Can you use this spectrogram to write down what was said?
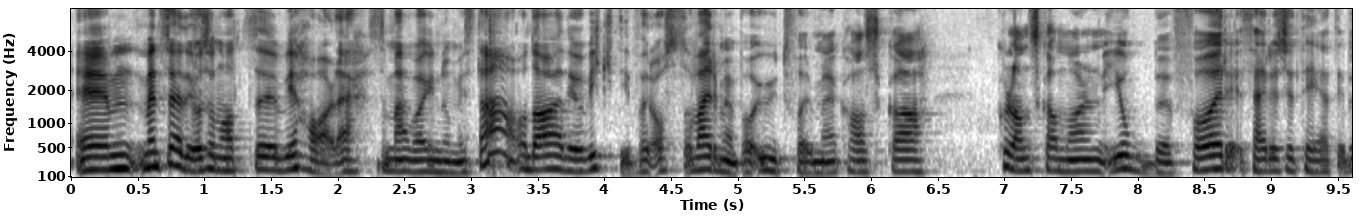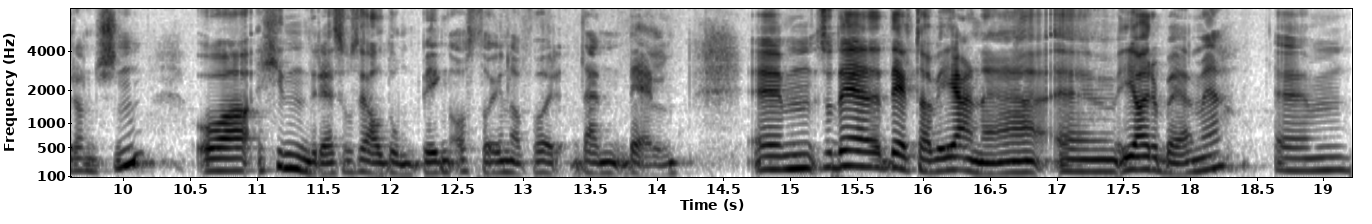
Eh, men så er det jo sånn at vi har det, som jeg var innom i stad. Og da er det jo viktig for oss å være med på å utforme skal, hvordan skal man jobbe for seriøsitet i bransjen og hindre sosial dumping også innenfor den delen. Så det deltar vi gjerne um, i arbeidet med. Um,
